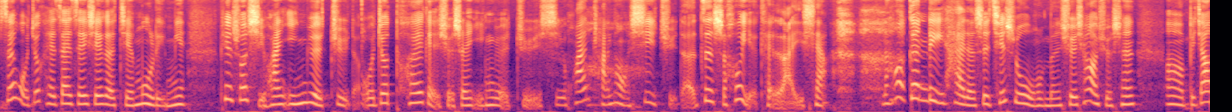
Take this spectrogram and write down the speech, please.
所以我就可以在这些个节目里面，譬如说喜欢音乐剧的，我就推给学生音乐剧；喜欢传统戏曲的，哦、这时候也可以来一下。然后更厉害的是，其实我们学校的学生，嗯、呃，比较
